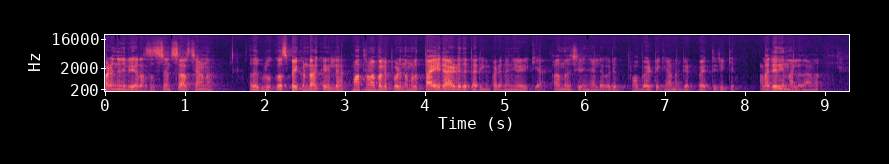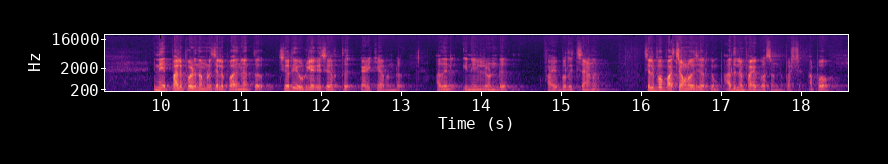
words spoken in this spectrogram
പഴങ്കഞ്ഞിയുടെ റെസിസ്റ്റൻസ് ചാർജാണ് അത് ഗ്ലൂക്കോസ് പൈക്ക് ഉണ്ടാക്കുകയില്ല. മാത്രമല്ല പലപ്പോഴും നമ്മൾ തൈര് ചെയ്തിട്ടായിരിക്കും പഴങ്കഞ്ഞി കഴിക്കുക. അതെന്ന് വെച്ച് കഴിഞ്ഞാൽ ഒരു പ്രോബയോട്ടിക്കാണ് ഗട്ട് ബാക്ടീരിയയ്ക്ക് വളരെയധികം നല്ലതാണ്. ഇനി പലപ്പോഴും നമ്മൾ ചിലപ്പോൾ അതിനകത്ത് ചെറിയ ഉള്ളിയൊക്കെ ചേർത്ത് കഴിക്കാറുണ്ട്. അതിൽ ഇനിലുണ്ട് ഫൈബർ റിച്ചാണ് ചിലപ്പോൾ പച്ചമുളക് ചേർക്കും. അതിലും ഫൈബേഴ്സ് ഉണ്ട്. പക്ഷേ അപ്പോൾ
